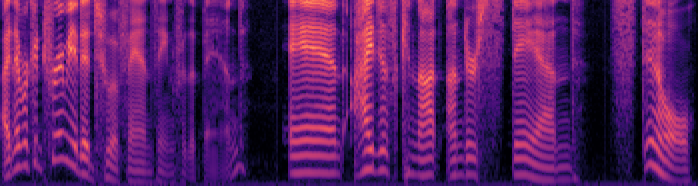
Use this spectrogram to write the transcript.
I never contributed to a fanzine for the band. And I just cannot understand still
